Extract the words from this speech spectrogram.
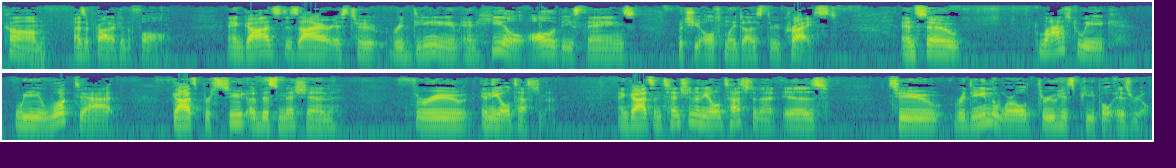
come as a product of the fall. And God's desire is to redeem and heal all of these things, which He ultimately does through Christ. And so last week, we looked at God's pursuit of this mission through in the Old Testament. And God's intention in the Old Testament is to redeem the world through his people Israel.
